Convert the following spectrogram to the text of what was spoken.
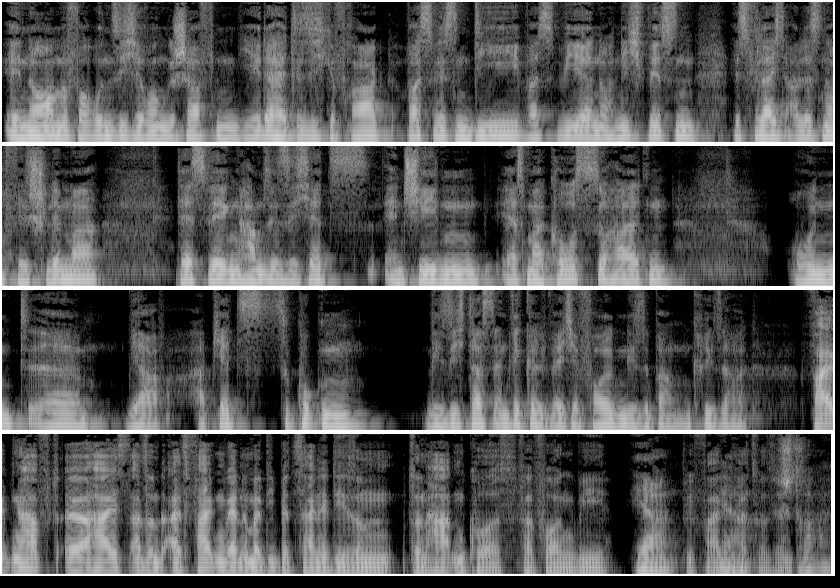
enorme Verunsicherung geschaffen. Jeder hätte sich gefragt, was wissen die, was wir noch nicht wissen, ist vielleicht alles noch viel schlimmer. Deswegen haben sie sich jetzt entschieden, erstmal Kurs zu halten und äh, ja, ab jetzt zu gucken, wie sich das entwickelt, welche Folgen diese Bankenkrise hat. Falkenhaft äh, heißt, also als Falken werden immer die bezeichnet, die so einen, so einen harten Kurs verfolgen, wie, ja, wie Falken ja, halt so sind. Stra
